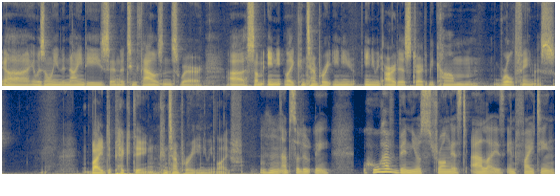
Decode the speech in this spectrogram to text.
Uh, it was only in the 90s and the 2000s where uh, some Inu- like contemporary Inuit, Inuit artists started to become world famous by depicting contemporary Inuit life. Hmm absolutely. Who have been your strongest allies in fighting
